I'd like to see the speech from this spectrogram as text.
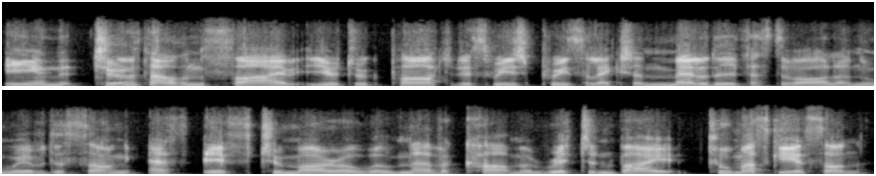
In 2005, you took part in the Swedish pre-selection Melody Melodifestivalen with the song "As If Tomorrow Will Never Come," written by Thomas G:son,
